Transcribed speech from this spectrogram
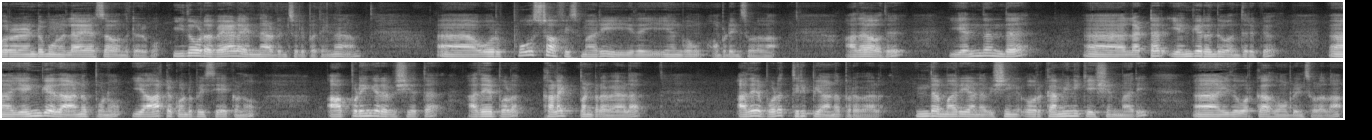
ஒரு ரெண்டு மூணு லேயர்ஸாக வந்துட்டு இருக்கும். இதோட வேலை என்ன அப்படின்னு சொல்லி பார்த்திங்கன்னா ஒரு போஸ்ட் ஆஃபீஸ் மாதிரி இதை இயங்கும் அப்படின்னு சொல்லலாம். அதாவது எந்தெந்த லெட்டர் எங்கேருந்து வந்திருக்கு எங்கே இதை அனுப்பணும் யார்கிட்ட கொண்டு போய் சேர்க்கணும் அப்படிங்கிற விஷயத்த அதே போல் கலெக்ட் பண்ணுற வேலை அதே போல் திருப்பி அனுப்புகிற வேலை. இந்த மாதிரியான விஷயங்கள் ஒரு கம்யூனிகேஷன் மாதிரி இது ஒர்க் ஆகும் அப்படின்னு சொல்லலாம்.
